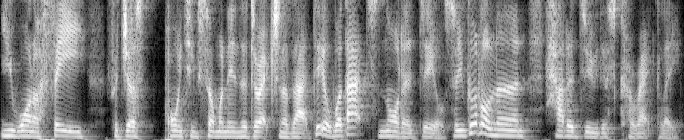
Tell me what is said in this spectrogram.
you want a fee for just pointing someone in the direction of that deal. Well, that's not a deal. So you've got to learn how to do this correctly.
